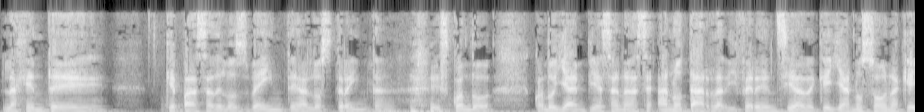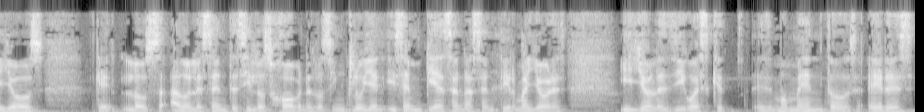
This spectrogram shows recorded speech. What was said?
la gente que pasa de los 20 a los 30 es cuando, cuando ya empiezan a, notar la diferencia de que ya no son aquellos que los adolescentes y los jóvenes los incluyen y se empiezan a sentir mayores. Y yo les digo, es que es momentos, eres,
